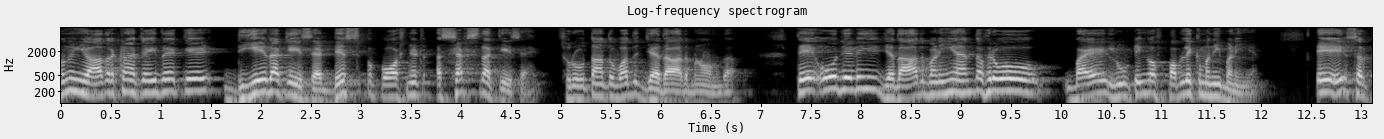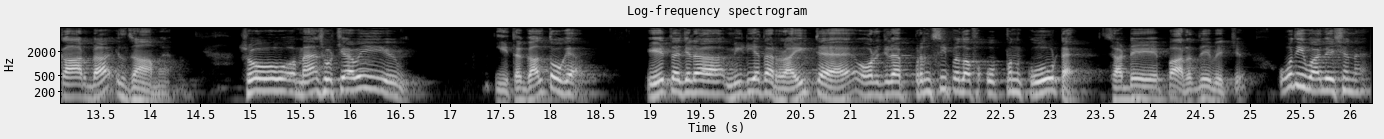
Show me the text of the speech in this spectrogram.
ਤੁਹਾਨੂੰ ਯਾਦ ਰੱਖਣਾ ਚਾਹੀਦਾ ਹੈ ਕਿ ਡੀਏ ਦਾ ਕੇਸ ਹੈ ਡਿਸਪ੍ਰੋਪੋਰਸ਼ਨੇਟ ਅਸੈਟਸ ਦਾ ਕੇਸ ਹੈ, ਸਰੋਤਾਂ ਤੋਂ ਵੱਧ ਜਾਇਦਾਦ ਬਣਾਉਣ ਦਾ। ਤੇ ਉਹ ਜਿਹੜੀ ਜਾਇਦਾਦ ਬਣੀ ਹੈ, ਤਾਂ ਫਿਰ ਉਹ by looting of public money ਬਣੀ ਹੈ। ਇਹ ਸਰਕਾਰ ਦਾ ਇਲਜ਼ਾਮ ਹੈ। ਸੋ ਮੈਂ ਸੋਚਿਆ ਵੀ ਇਹ ਤਾਂ ਗਲਤ ਹੋ ਗਿਆ। ਇਹ ਤਾਂ ਜਿਹੜਾ ਮੀਡੀਆ ਦਾ ਰਾਈਟ ਹੈ ਔਰ ਜਿਹੜਾ ਪ੍ਰਿੰਸੀਪਲ ਆਫ ਓਪਨ ਕੋਰਟ ਹੈ ਸਾਡੇ ਭਾਰਤ ਦੇ ਵਿੱਚ, ਉਹਦੀ ਵਾਇਲੇਸ਼ਨ ਹੈ।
